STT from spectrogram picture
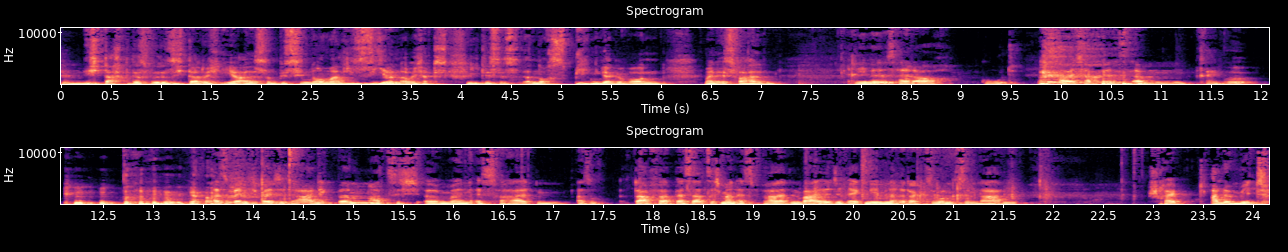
Mhm. Ich dachte, das würde sich dadurch eher alles so ein bisschen normalisieren, aber ich habe das Gefühl, das ist noch spleeniger geworden, mein Essverhalten. Rewe ist halt auch gut. Aber ich habe jetzt ähm, Rewe. ja. also wenn ich bei Titanic bin, hat sich äh, mein Essverhalten, also da verbessert sich mein Essverhalten, weil direkt neben der Redaktion ein Laden, schreibt alle mit,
